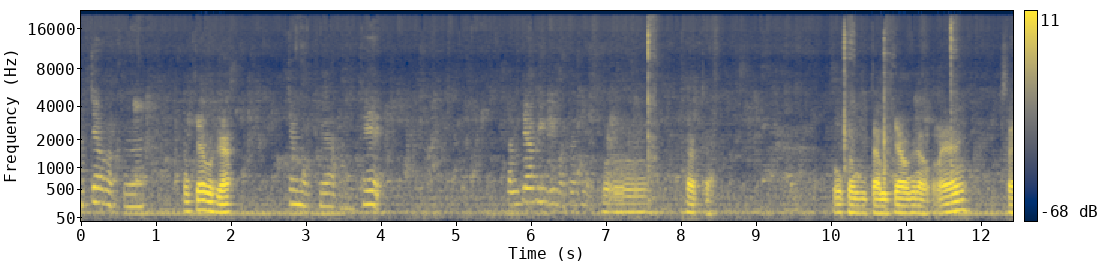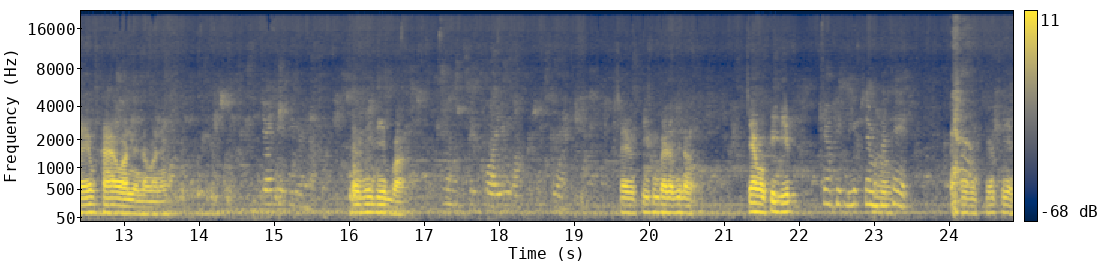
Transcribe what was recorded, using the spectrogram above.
ำเจ้ามะเขือต้องแก้ปะเขือเจ้ามะเขืออันเทศตำเจ้าพริกดีมะเขือเทศอืมครับแต่นี่คนที่ตำแก้วพี่น้องนะใส่กับข้าวอ่อนนี่ละวันนี้เจ้าพริกดีเลยนะใส่พี่ดีบ่อืมสิก ลัวอยู่บ่ไม่กลัวใส่พริกขึ้นไปแล้วพี่น้องแก้วบอกพริกดิบเจ้าพริกดิบใช่มะเขือเทศใส่มะเขือเทศ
